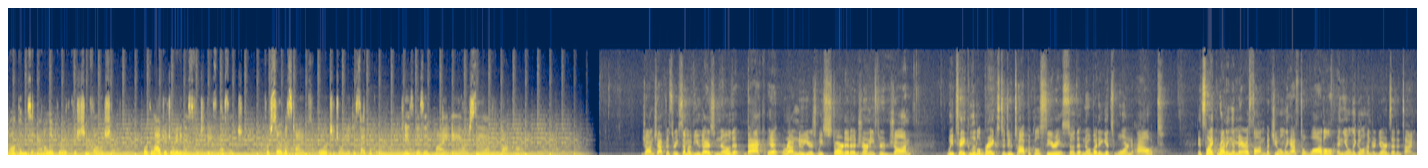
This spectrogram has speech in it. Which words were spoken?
Welcome to Antelope Road Christian Fellowship. We're glad you're joining us for today's message. For service times or to join a disciple group, please visit myarcf.com. John chapter 3. Some of you guys know that back at around New Year's, we started a journey through John. We take little breaks to do topical series so that nobody gets worn out. It's like running a marathon, but you only have to waddle and you only go 100 yards at a time.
